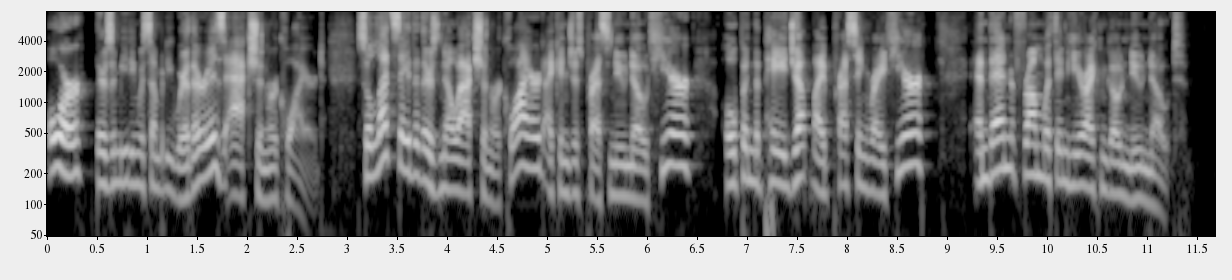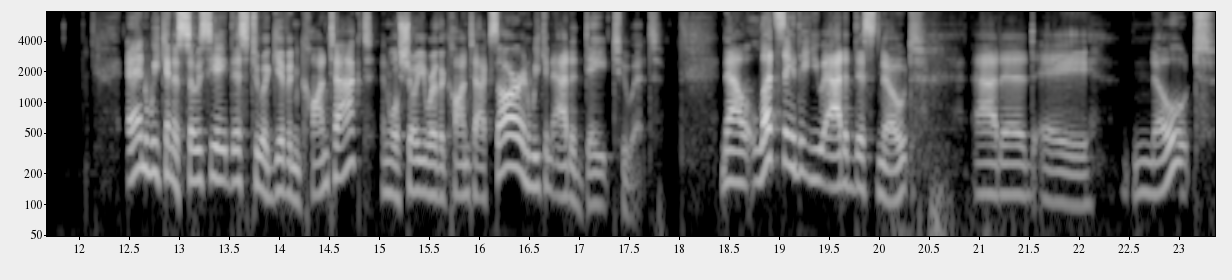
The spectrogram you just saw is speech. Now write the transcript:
or there's a meeting with somebody where there is action required. So, let's say that there's no action required. I can just press new note here, open the page up by pressing right here, and then from within here, I can go new note. And we can associate this to a given contact, and we'll show you where the contacts are, and we can add a date to it. Now, let's say that you added this note added a note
